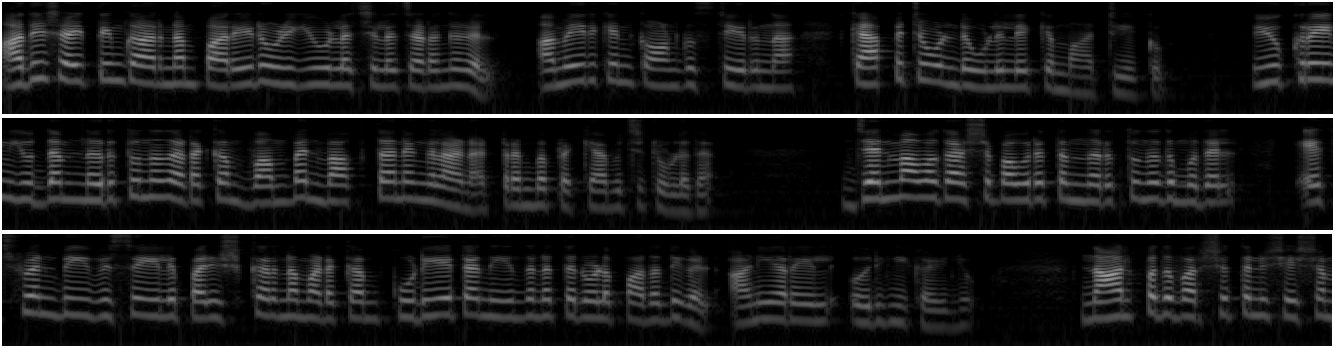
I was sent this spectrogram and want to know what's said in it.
അതിശൈത്യം കാരണം പരേഡ് ഒഴികെയുള്ള ചില ചടങ്ങുകൾ അമേരിക്കൻ കോൺഗ്രസ് ചേരുന്ന ക്യാപിറ്റോളിന്റെ ഉള്ളിലേക്ക് മാറ്റിയേക്കും. യുക്രൈൻ യുദ്ധം നിർത്തുന്നതടക്കം വമ്പൻ വാഗ്ദാനങ്ങളാണ് ട്രംപ് പ്രഖ്യാപിച്ചിട്ടുള്ളത്. ജന്മാവകാശ പൗരത്വം നിർത്തുന്നത് മുതൽ എച്ച് വൺ ബി വിസയിലെ പരിഷ്കരണമടക്കം കുടിയേറ്റ നിയന്ത്രണത്തിനുള്ള പദ്ധതികൾ അണിയറയിൽ ഒരുങ്ങിക്കഴിഞ്ഞു. നാൽപ്പത് വർഷത്തിനു ശേഷം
